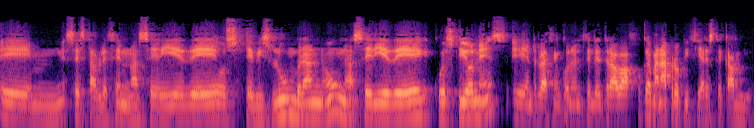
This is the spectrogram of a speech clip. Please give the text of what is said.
Em, se establecen una serie de, o se vislumbran, ¿no? Una serie de cuestiones en relación con el teletrabajo que van a propiciar este cambio.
